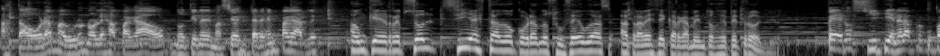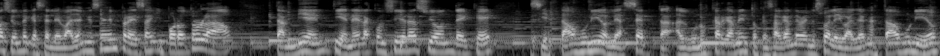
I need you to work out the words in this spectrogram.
Hasta ahora Maduro no les ha pagado, no tiene demasiado interés en pagarles. Aunque Repsol sí ha estado cobrando sus deudas a través de cargamentos de petróleo pero sí tiene la preocupación de que se le vayan esas empresas y por otro lado también tiene la consideración de que si Estados Unidos le acepta algunos cargamentos que salgan de Venezuela y vayan a Estados Unidos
